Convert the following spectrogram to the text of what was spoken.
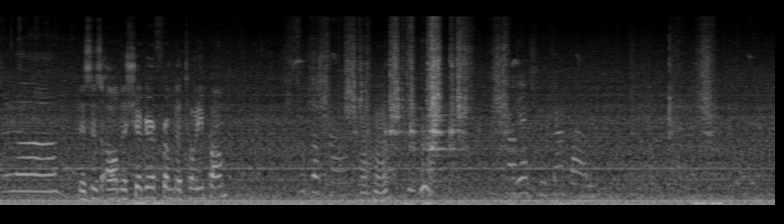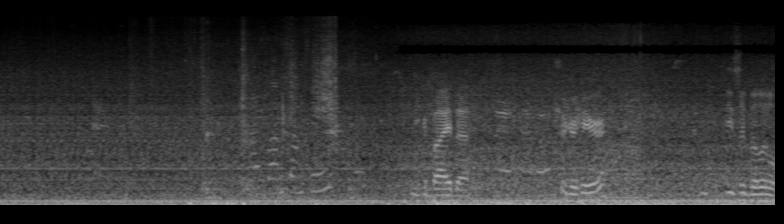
Hello. This is all the sugar from the toddy palm? Sugar palm. Uh-huh. yes, sugar palm. Can buy the sugar here. These are the little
